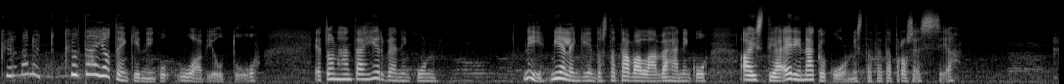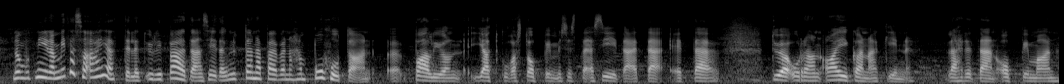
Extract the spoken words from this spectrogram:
kyllä mä nyt, kyllä tämä jotenkin niin kuin luoviutuu. Että onhan tämä hirveän niin kuin, niin, mielenkiintoista tavallaan vähän niin kuin aistia eri näkökulmista tätä prosessia. No mutta Niina, mitä sä ajattelet ylipäätään siitä? Nyt tänä päivänä puhutaan paljon jatkuvasta oppimisesta ja siitä, että, että työuran aikanakin lähdetään oppimaan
